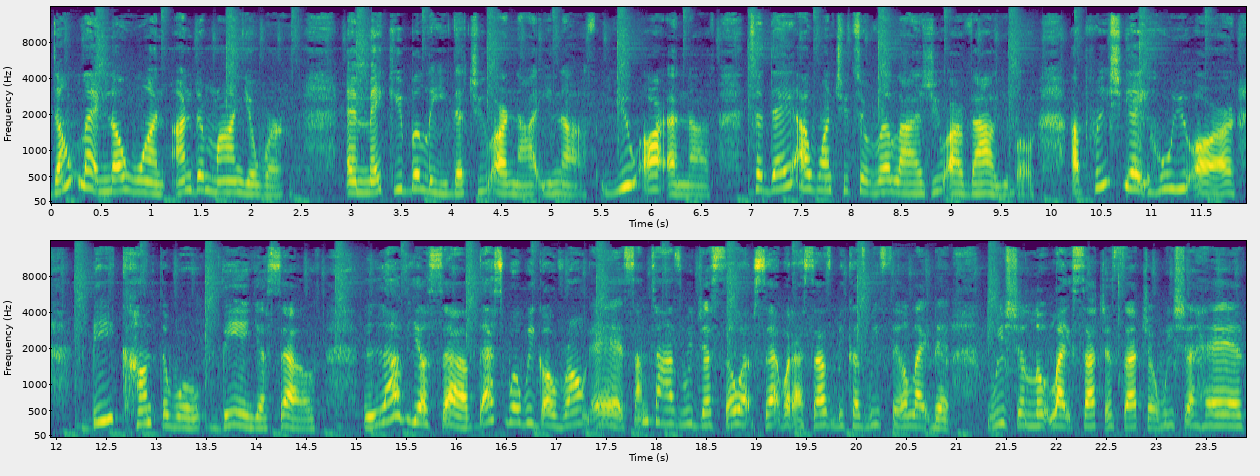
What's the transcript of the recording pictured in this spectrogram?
don't let no one undermine your worth and make you believe that you are not enough. You are enough. Today, I want you to realize you are valuable. Appreciate who you are. Be comfortable being yourself. Love yourself. That's where we go wrong at. Sometimes we just so upset with ourselves because we feel like that we should look like such and such or we should have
